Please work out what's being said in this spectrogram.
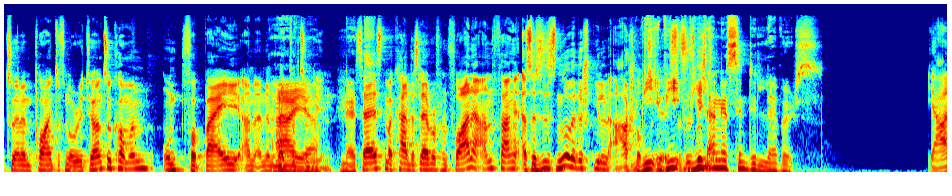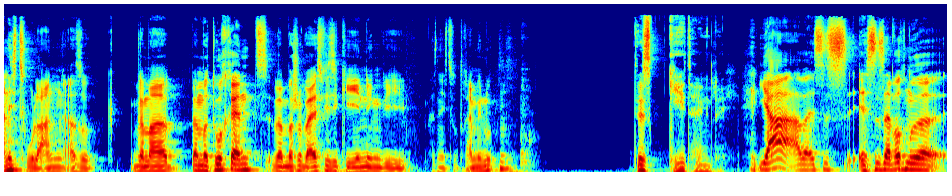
zu einem Point of No Return zu kommen und vorbei an einem ah, Level ja. zu gehen. Nett. Das heißt, man kann das Level von vorne anfangen. Also es ist nur, wenn das Spiel ein Arschloch wie, ist. Wie, wie lange sind die Levels? Ja, nicht so lang. Also wenn man, wenn man durchrennt, wenn man schon weiß, wie sie gehen, irgendwie, weiß nicht, so drei Minuten. Das geht eigentlich. Ja, aber es ist, es ist einfach nur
